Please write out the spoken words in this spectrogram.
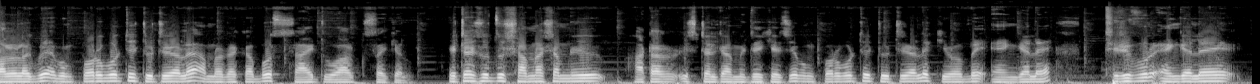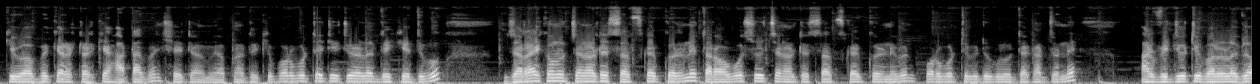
ভালো লাগবে এবং পরবর্তী টিউটোরিয়ালে আমরা দেখাবো সাইড ওয়ার্ক সাইকেল এটা শুধু সামনাসামনি হাঁটার স্টাইলটা আমি দেখিয়েছি এবং পরবর্তী টিউটোরিয়ালে কীভাবে অ্যাঙ্গেলে থ্রি ফোর অ্যাঙ্গেলে কীভাবে ক্যারেক্টারকে হাঁটাবেন, সেটা আমি আপনাদেরকে পরবর্তী টিউটোরিয়ালে দেখিয়ে দিব। যারা এখনও চ্যানেলটি সাবস্ক্রাইব করেনি তারা অবশ্যই চ্যানেলটি সাবস্ক্রাইব করে নেবেন পরবর্তী ভিডিওগুলো দেখার জন্য। আর ভিডিওটি ভালো লাগলে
